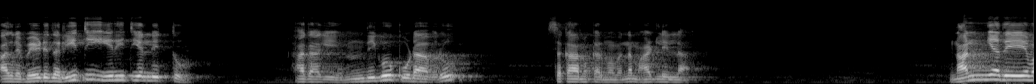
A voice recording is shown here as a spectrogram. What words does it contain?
ಆದರೆ ಬೇಡಿದ ರೀತಿ ಈ ರೀತಿಯಲ್ಲಿತ್ತು. ಹಾಗಾಗಿ ಎಂದಿಗೂ ಕೂಡ ಅವರು ಸಕಾಮ ಕರ್ಮವನ್ನು ಮಾಡಲಿಲ್ಲ. ನಾಣ್ಯದೇವ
